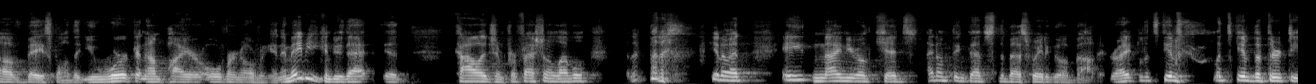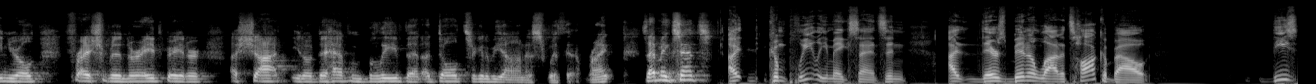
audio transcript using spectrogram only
of baseball that you work an umpire over and over again, and maybe you can do that at college and professional level, but, but you know, at eight, nine year old kids, I don't think that's the best way to go about it, right? Let's give let's give the 13 year old freshman or eighth grader a shot, you know, to have him believe that adults are going to be honest with him, right? Does that make sense? I completely makes sense. And I, there's been a lot of talk about these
